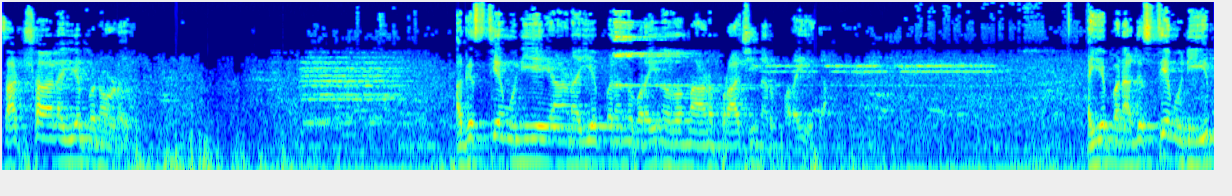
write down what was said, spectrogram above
സാക്ഷാൽ അയ്യപ്പനോട് അഗസ്ത്യ അഗസ്ത്യമുനിയെയാണ് അയ്യപ്പൻ എന്ന് പറയുന്നതെന്നാണ് പ്രാചീനർ പറയുക. അയ്യപ്പൻ അഗസ്ത്യ അഗസ്ത്യമുനിയും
